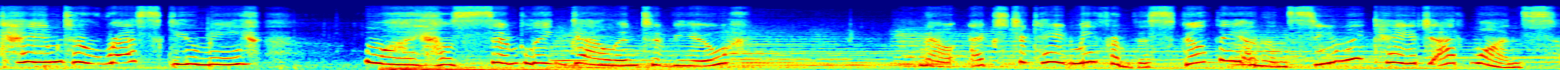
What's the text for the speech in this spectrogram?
Came to rescue me! Why, how simply gallant of you! Now extricate me from this filthy and unseemly cage at once.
